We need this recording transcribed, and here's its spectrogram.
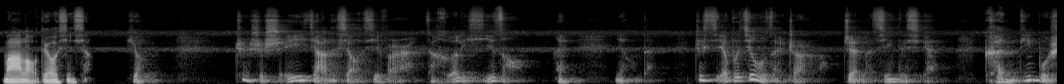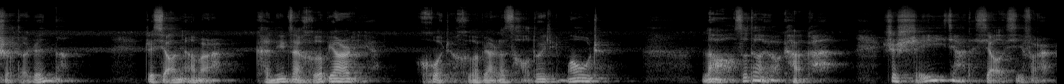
马老雕心想：哟，这是谁家的小媳妇儿在河里洗澡？嘿，娘的，这鞋不就在这儿吗？这么新的鞋，肯定不舍得扔呢。这小娘们儿。肯定在河边里，或者河边的草堆里猫着。老子倒要看看，是谁家的小媳妇儿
